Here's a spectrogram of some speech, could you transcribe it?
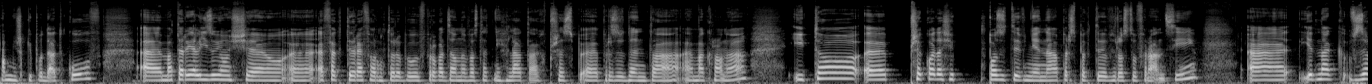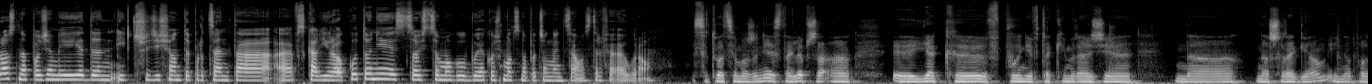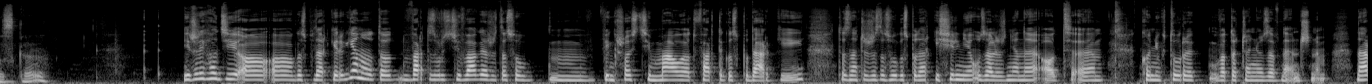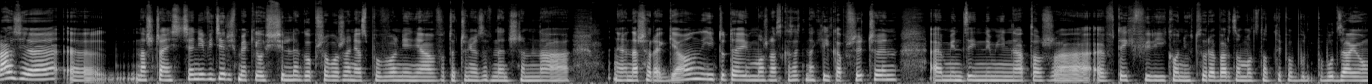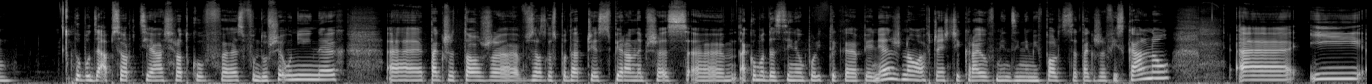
obniżki podatków. E, materializują się e, efekty reform, które były wprowadzone w ostatnich latach przez e, prezydenta Macrona i to przekłada się pozytywnie na perspektywy wzrostu Francji. Jednak wzrost na poziomie 1,3% w skali roku to nie jest coś, co mogłoby jakoś mocno pociągnąć całą strefę euro. Sytuacja może nie jest najlepsza, a jak wpłynie w takim razie na nasz region i na Polskę? Jeżeli chodzi o, o gospodarki regionu, to warto zwrócić uwagę, że to są mm, w większości małe, otwarte gospodarki. To znaczy, że to są gospodarki silnie uzależnione od e, koniunktury w otoczeniu zewnętrznym. Na razie, e, na szczęście, nie widzieliśmy jakiegoś silnego przełożenia spowolnienia w otoczeniu zewnętrznym na e, nasz region i tutaj można wskazać na kilka przyczyn, między innymi na to, że w tej chwili koniunkturę bardzo mocno tutaj pobudzają pobudza absorpcja środków e, z funduszy unijnych, e, także to, że wzrost gospodarczy jest wspierany przez e, akomodacyjną politykę pieniężną, a w części krajów, między innymi w Polsce, także fiskalną. I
